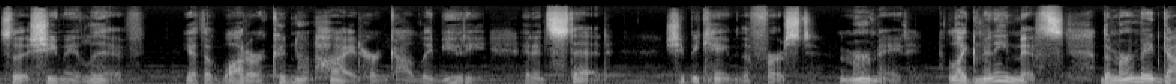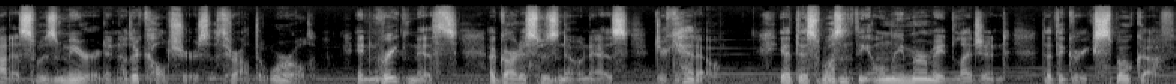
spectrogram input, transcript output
so that she may live, yet the water could not hide her godly beauty, and instead, she became the first mermaid. Like many myths, the mermaid goddess was mirrored in other cultures throughout the world. In Greek myths, a goddess was known as Derceto, yet this wasn't the only mermaid legend that the Greeks spoke of.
